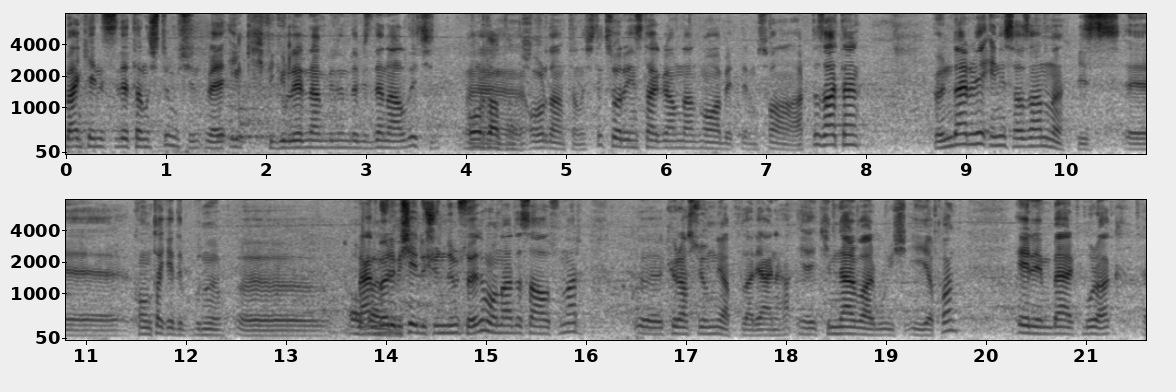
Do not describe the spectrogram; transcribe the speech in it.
ben kendisiyle tanıştığım için ve ilk figürlerinden birini de bizden aldığı için Oradan e, tanıştık. Oradan tanıştık. Sonra Instagram'dan muhabbetlerimiz falan arttı. Zaten Önder ve Enis Hazan'la biz e, kontak edip bunu e, ben böyle bir şey düşündüğümü söyledim. Onlar da sağ olsunlar e, kürasyonunu yaptılar. Yani e, kimler var bu işi iyi yapan? Erin, Berk, Burak, e,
